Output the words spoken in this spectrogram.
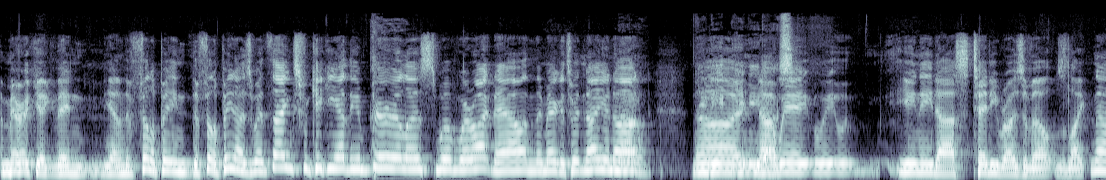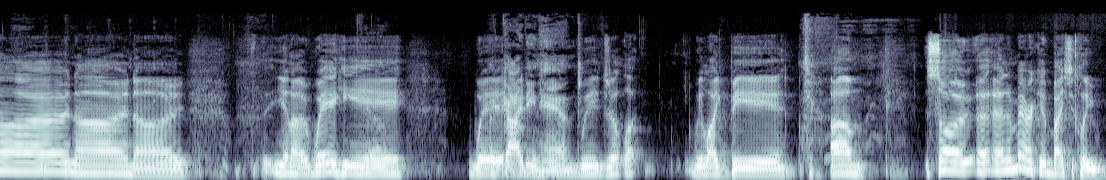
America then, you know, the Philippine the Filipinos went, thanks for kicking out the imperialists. We're, we're right now, and the Americans went, no, you're not. You No, need- you need no, us." we, we, you need us. Teddy Roosevelt was like, no, no, no. You know, we're here. We're A guiding hand. We just like we like beer. Um, so, uh, and America basically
